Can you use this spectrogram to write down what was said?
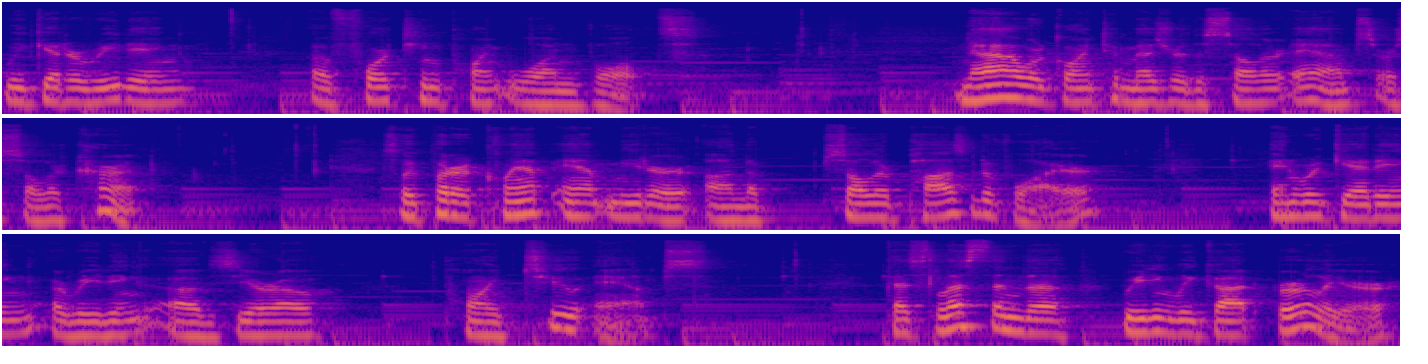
we get a reading of 14.1 volts. Now we're going to measure the solar amps or solar current. So we put our clamp amp meter on the solar positive wire and we're getting a reading of 0.2 amps. That's less than the reading we got earlier,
